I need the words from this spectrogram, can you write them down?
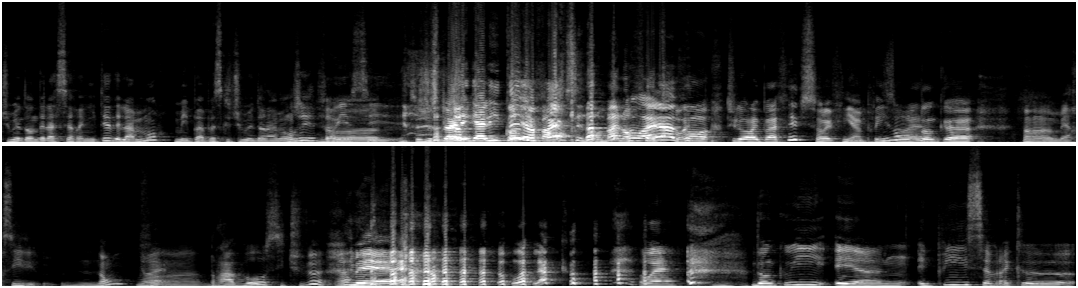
tu me donnes de la sérénité, de l'amour, mais pas parce que tu me donnes à manger. Enfin, oui, euh, c'est. c'est juste la légalité, en fait. c'est normal en Voilà, fait. ouais. tu l'aurais pas fait, tu serais fini en prison. Ouais. Donc, euh, enfin, merci. Non. Enfin, euh, bravo si tu veux. Mais voilà. quoi. Ouais. Donc oui, et, euh, et puis c'est vrai que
